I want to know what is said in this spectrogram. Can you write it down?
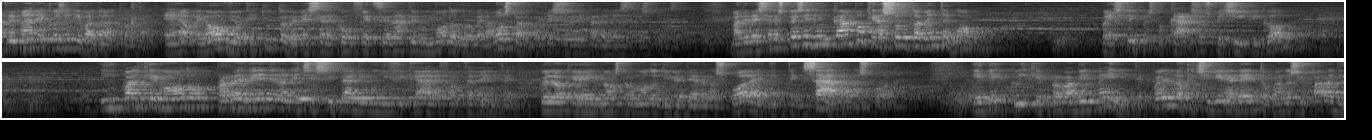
primaria cosa gli vado a raccontare? È, è ovvio che tutto deve essere confezionato in un modo dove la vostra professionalità deve essere spesa, ma deve essere spesa in un campo che è assolutamente nuovo. Questo in questo caso specifico in qualche modo prevede la necessità di modificare fortemente quello che è il nostro modo di vedere la scuola e di pensare alla scuola. Ed è qui che probabilmente quello che ci viene detto quando si parla di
